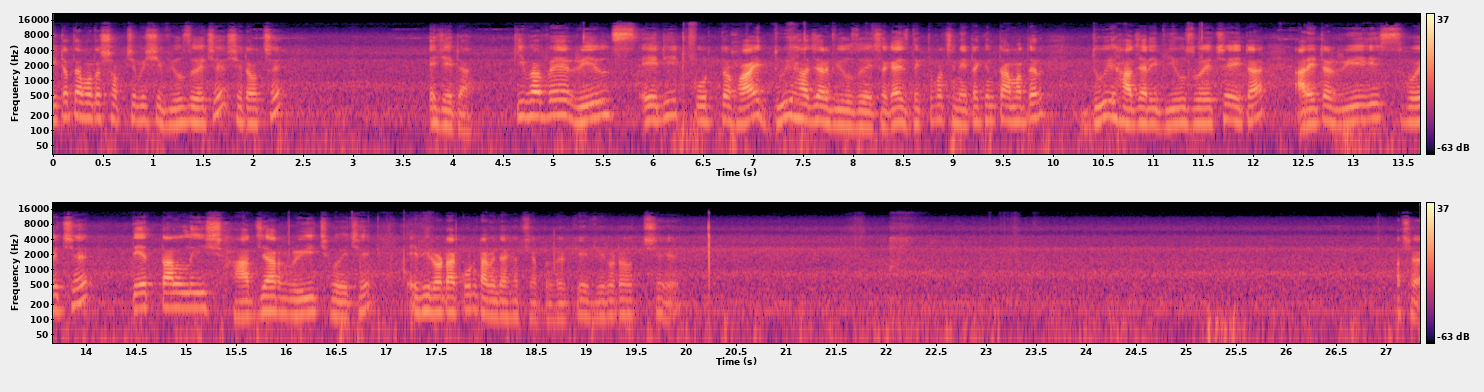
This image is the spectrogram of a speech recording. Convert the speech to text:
এইটাতে আমাদের সবচেয়ে বেশি ভিউজ হয়েছে, সেটা হচ্ছে এই যে এটা। কীভাবে রিলস এডিট করতে হয়? দুই হাজার ভিউজ হয়েছে গাইজ দেখতে পাচ্ছেন? এটা কিন্তু আমাদের দুই হাজারই ভিউজ হয়েছে এটা। আর এটা রিচ হয়েছে তেতাল্লিশ হাজার রিচ হয়েছে। এই ভিডিওটা কোনটা? আমি দেখাচ্ছি আপনাদেরকে। এই ভিডিওটা হচ্ছে আচ্ছা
